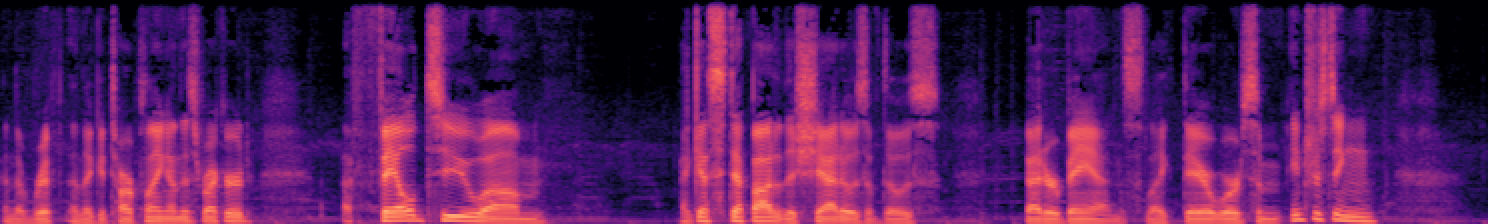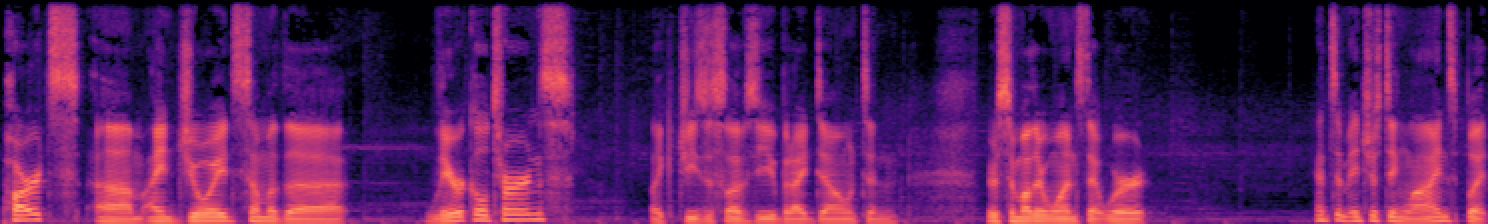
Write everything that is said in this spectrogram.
and the riff and the guitar playing on this record. I failed to, um, I guess, step out of the shadows of those better bands. Like there were some interesting parts. Um, I enjoyed some of the lyrical turns, like "Jesus loves you, but I don't," and there's some other ones that were had some interesting lines, but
